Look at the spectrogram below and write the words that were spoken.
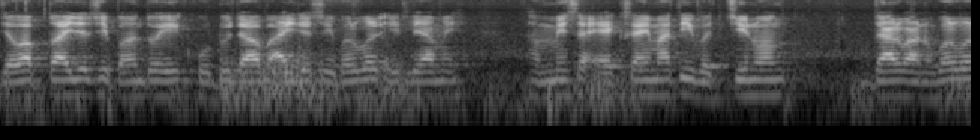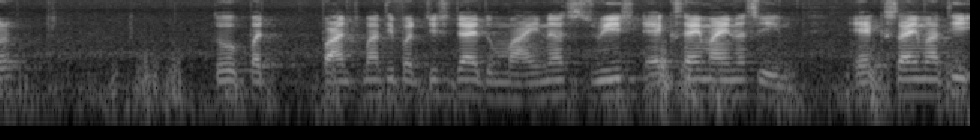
જવાબ તો આવી જશે, પરંતુ એ ખોટો જવાબ આવી જશે, બરાબર? એટલે અમે હંમેશા એક્સઆઈમાંથી વચ્ચેનો અંક ધારવાનો, બરાબર? તો પાંચમાંથી પચીસ જાય તો માઇનસ વીસ એક્સઆઈ માઇનસ એ. એક્સઆઈમાંથી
